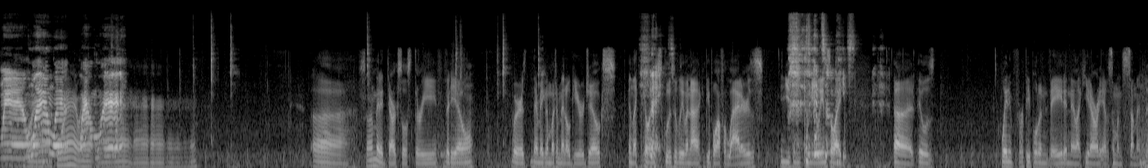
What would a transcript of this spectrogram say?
Wow, wow, wow, wow, wow. Uh, someone made a Dark Souls 3 video where they're making a bunch of Metal Gear jokes and like killing Nice. exclusively but knocking people off of ladders and using chameleons to like uh it was waiting for people to invade and they're like he'd already have someone summoned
